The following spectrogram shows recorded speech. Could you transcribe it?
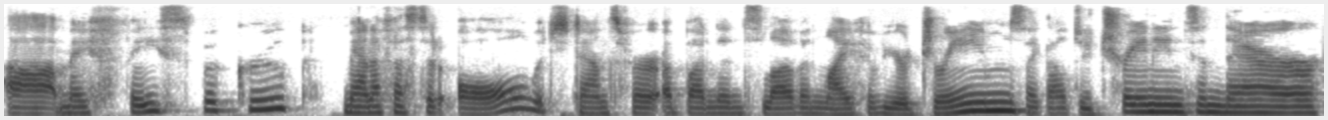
Uh, my Facebook group, Manifest It All, which stands for Abundance, Love, and Life of Your Dreams. Like I'll do trainings in there,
